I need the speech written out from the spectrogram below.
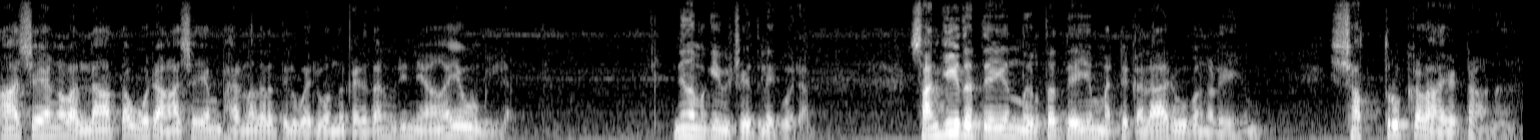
ആശയങ്ങളല്ലാത്ത ഒരാശയം ഭരണതലത്തിൽ വരുമെന്ന് കരുതാൻ ഒരു ന്യായവുമില്ല. ഇനി നമുക്ക് ഈ വിഷയത്തിലേക്ക് വരാം. സംഗീതത്തെയും നൃത്തത്തെയും മറ്റ് കലാരൂപങ്ങളെയും ശത്രുക്കളായിട്ടാണ്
